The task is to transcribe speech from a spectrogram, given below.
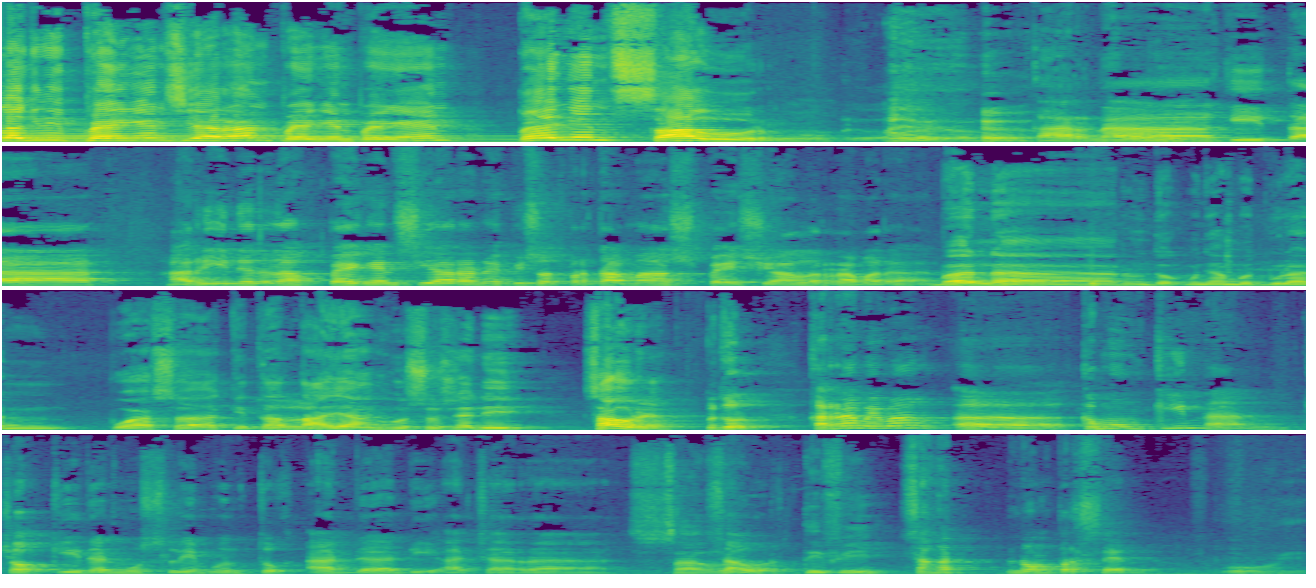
lagi di pengen siaran, pengen pengen, pengen sahur. Boleh dong. Karena kita hari ini adalah pengen siaran episode pertama spesial Ramadan. Benar. Untuk menyambut bulan puasa kita tayang khususnya di sahur ya. Betul. Karena memang eh, kemungkinan Coki dan Muslim untuk ada di acara Sahur, sahur TV. sangat 0%. Oh iya.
